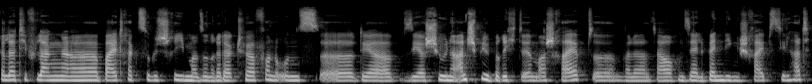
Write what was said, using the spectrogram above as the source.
relativ langen äh, Beitrag zu geschrieben, also ein Redakteur von uns, äh, der sehr schöne Anspielberichte immer schreibt, äh, weil er da auch einen sehr lebendigen Schreibstil hat.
